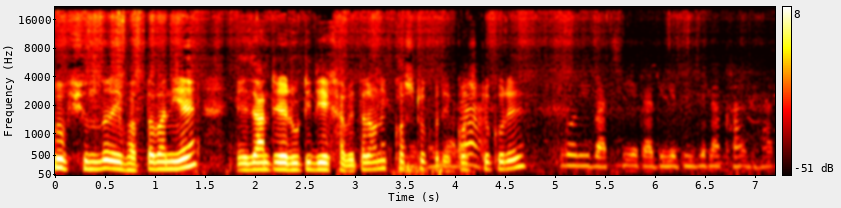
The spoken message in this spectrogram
খুব সুন্দর এই ভর্তা বানিয়ে এই যে আন্টিরা রুটি দিয়ে খাবে। তারা অনেক কষ্ট করে কষ্ট করে। গরিব আছি এটা দিয়ে দুই বেলা খায় ভাত।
